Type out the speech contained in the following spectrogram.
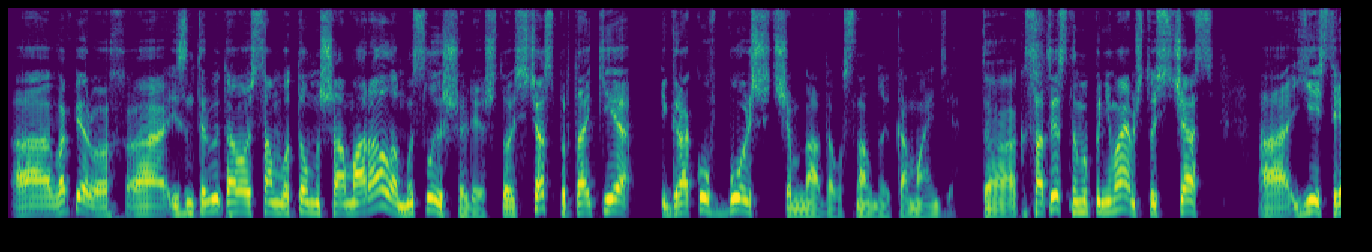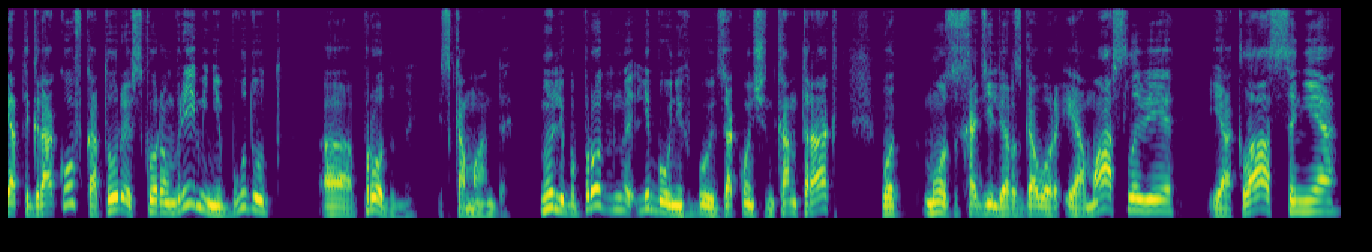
А, во-первых, а, из интервью того же самого Томаша Амарала мы слышали, что сейчас в «Спартаке» игроков больше, чем надо в основной команде. Так. Соответственно, мы понимаем, что сейчас есть ряд игроков, которые в скором времени будут проданы из команды. Ну, либо проданы, либо у них будет закончен контракт. Вот мы заходили разговор и о Маслове, и о Классене.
